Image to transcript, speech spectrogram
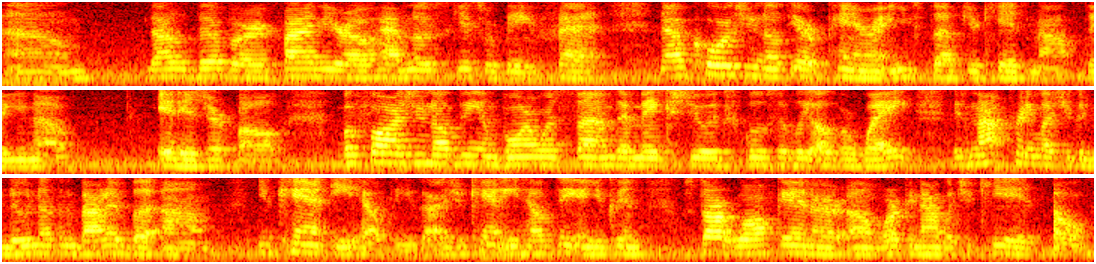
Um, that was Bill Burr, five-year-old, have no excuse for being fat. Now, of course, you know, if you're a parent and you stuff your kid's mouth, then you know it is your fault. But far as you know, being born with something that makes you exclusively overweight, there's not pretty much you can do nothing about it. But um, you can't eat healthy, you guys. You can't eat healthy, and you can start walking or um, working out with your kids. So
